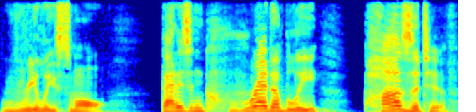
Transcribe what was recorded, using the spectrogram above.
really small. That is incredibly positive.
